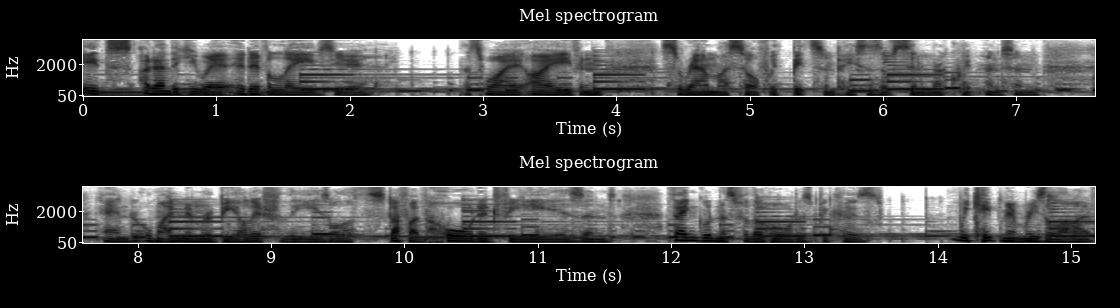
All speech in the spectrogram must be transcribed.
it's I don't think you it ever leaves you. That's why I even surround myself with bits and pieces of cinema equipment and and all my memorabilia for the years, all the stuff I've hoarded for years. And thank goodness for the hoarders because we keep memories alive.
